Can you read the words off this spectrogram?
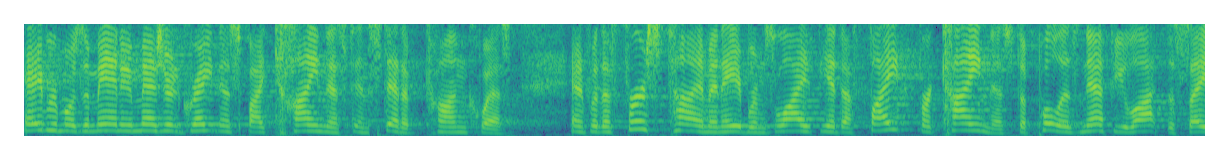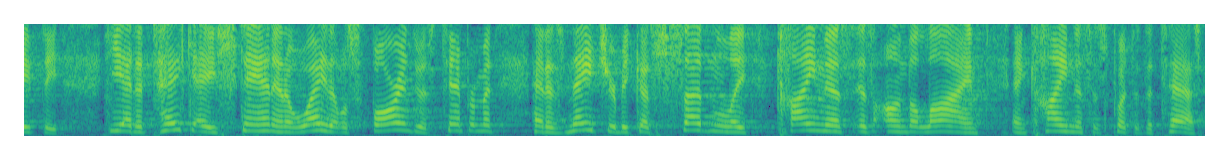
Abram was a man who measured greatness by kindness instead of conquest. And for the first time in Abram's life, he had to fight for kindness to pull his nephew Lot to safety. He had to take a stand in a way that was foreign to his temperament and his nature because suddenly kindness is on the line and kindness is put to the test.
